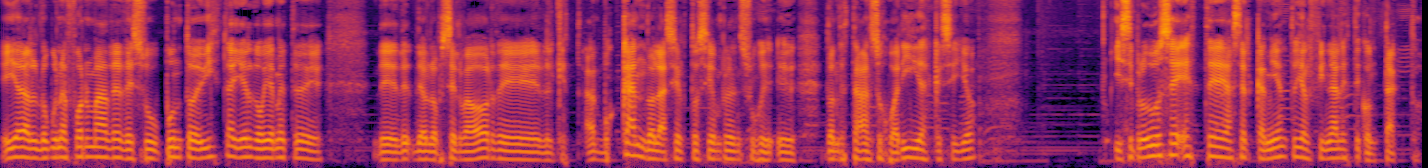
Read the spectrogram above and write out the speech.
Ella de alguna forma desde su punto de vista y él obviamente de, de, de, del observador de, del que está buscándola, ¿cierto? Siempre en sus, eh, donde estaban sus guaridas, qué sé yo. Y se produce este acercamiento y al final este contacto.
